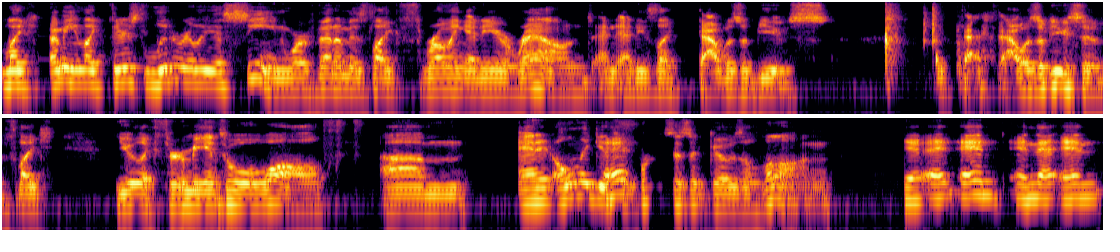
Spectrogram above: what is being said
like I mean, like there's literally a scene where Venom is like throwing Eddie around, and Eddie's like, "That was abuse. Like, that that was abusive. Like you like threw me into a wall." Um, and it only gets worse as it goes along. Yeah, and and and that and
